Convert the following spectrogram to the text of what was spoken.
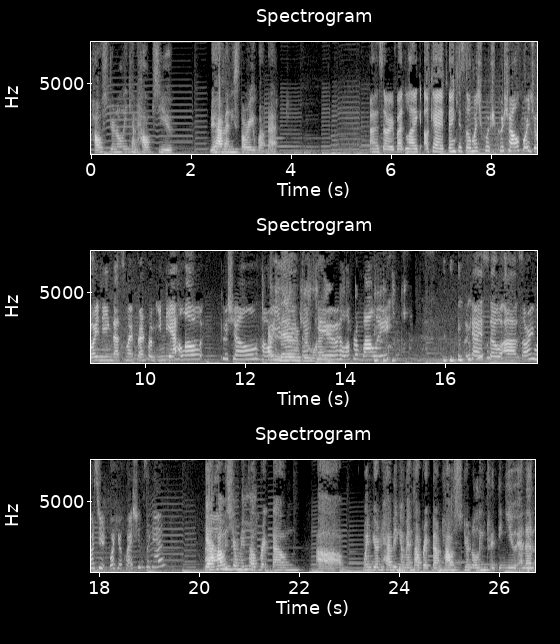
how's journaling can helps you. Do you have any story about that? Uh, sorry, but like, okay, thank you so much, Kush- Kushal, for joining. That's my friend from India. Hello, Kushal. How are you Hello, doing? everyone. Thank you. Hello from Bali. okay, so uh, sorry, what's your what your questions again? Yeah, how Um, is your mental breakdown? Um, when you're having a mental breakdown, how's journaling treating you? And then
